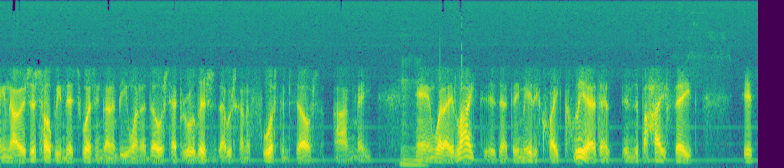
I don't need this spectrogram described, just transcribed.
you know, I was just hoping this wasn't going to be one of those type of religions that was going to force themselves on me. Mm-hmm. And what I liked is that they made it quite clear that in the Baha'i faith, it's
